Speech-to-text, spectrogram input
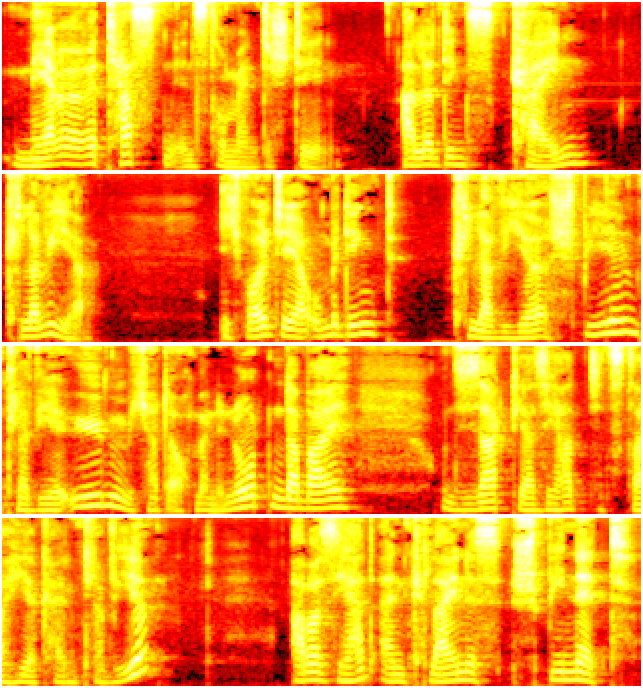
mehrere Tasteninstrumente stehen. Allerdings kein Klavier. Ich wollte ja unbedingt Klavier spielen, Klavier üben. Ich hatte auch meine Noten dabei und sie sagt, ja, sie hat jetzt da hier kein Klavier, aber sie hat ein kleines Spinett.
